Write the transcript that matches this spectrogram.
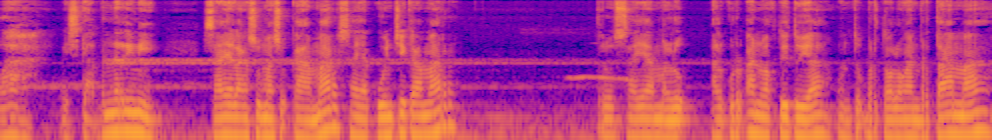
Wah, wis gak bener ini. Saya langsung masuk kamar, saya kunci kamar. Terus saya meluk Al-Quran waktu itu ya Untuk pertolongan pertama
